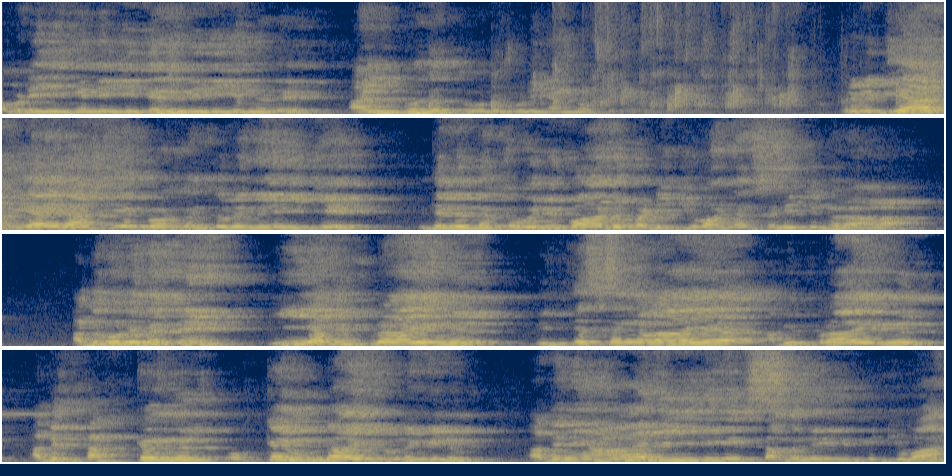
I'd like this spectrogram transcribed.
അവിടെ ഇങ്ങനെ ഇതിൽ വിരിയുന്നത് അത്ഭുതത്തോടു കൂടി ഞാൻ നോക്കിയിട്ടുണ്ട്. ഒരു വിദ്യാർത്ഥിയായി രാഷ്ട്രീയ പ്രവർത്തനം തുടങ്ങി എനിക്ക് ഇതിൽ നിന്നൊക്കെ ഒരുപാട് പഠിക്കുവാൻ ഞാൻ ശ്രമിക്കുന്ന ഒരാളാണ് അതുകൊണ്ട് തന്നെ ഈ അഭിപ്രായങ്ങൾ വ്യത്യസ്തങ്ങളായ അഭിപ്രായങ്ങൾ അതിൽ തർക്കങ്ങൾ ഒക്കെ ഉണ്ടായിട്ടുണ്ടെങ്കിലും അതിനെ ആ രീതിയിൽ സമന്വയിപ്പിക്കുവാൻ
